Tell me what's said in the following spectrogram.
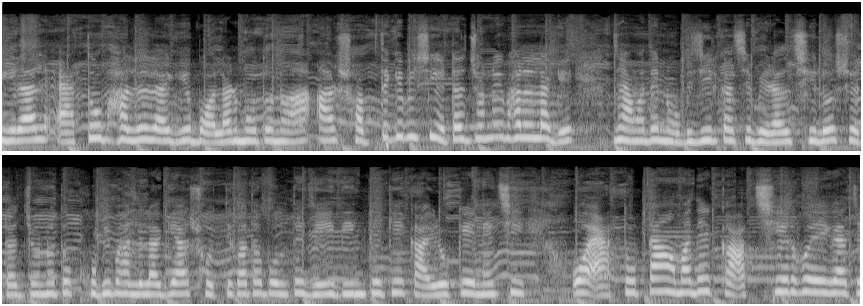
বিড়াল এত ভালো লাগে বলার মতো না। আর সব থেকে বেশি এটার জন্যই ভালো লাগে যে আমাদের নবীজির কাছে বিড়াল ছিল, সেটার জন্য তো খুবই ভালো লাগে। আর সত্যি কথা বলতে যেই দিন থেকে কায়রোকে এনেছি, ও এতটা আমাদের কাছের হয়ে গেছে,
